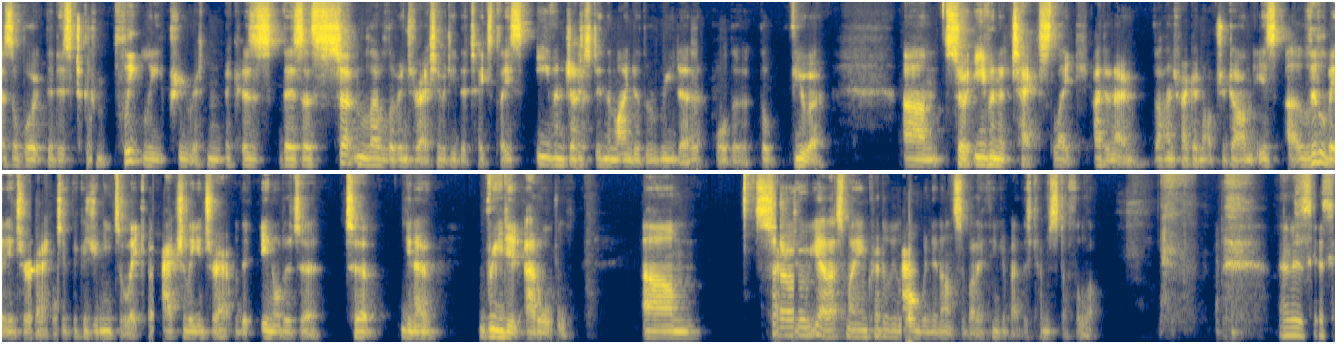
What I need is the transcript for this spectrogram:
as a work that is completely pre-written because there's a certain level of interactivity that takes place even just in the mind of the reader or the, the viewer um, so even a text like I don't know, the Hunchback of Notre Dame is a little bit interactive because you need to like actually interact with it in order to to you know read it at all. Um, so yeah, that's my incredibly long-winded answer, but I think about this kind of stuff a lot. I mean, it's, it's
